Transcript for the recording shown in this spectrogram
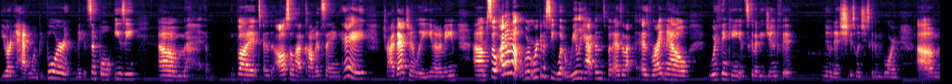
You already had one before, make it simple, easy. Um, but also have comments saying, hey, try vaginally, you know what I mean? Um, so I don't know. We're, we're gonna see what really happens, but as of, as right now, we're thinking it's gonna be June 5th, noonish is when she's gonna be born. Um,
